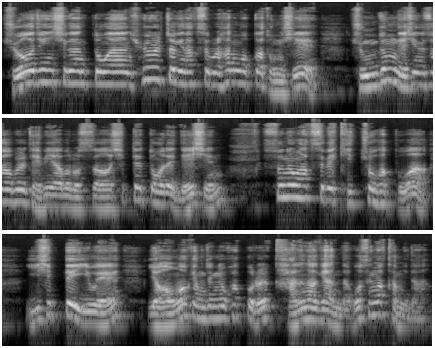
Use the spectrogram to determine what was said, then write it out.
주어진 시간 동안 효율적인 학습을 하는 것과 동시에 중등 내신 수업을 대비함으로써 10대 동안의 내신, 수능 학습의 기초 확보와 20대 이후에 영어 경쟁력 확보를 가능하게 한다고 생각합니다.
